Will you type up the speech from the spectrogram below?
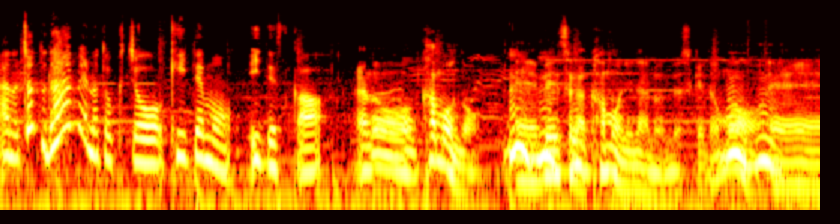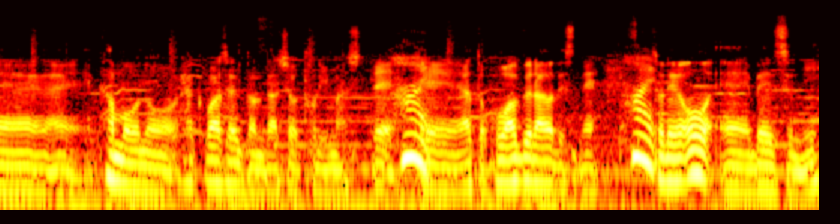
あのちょっとラーメンの特徴を聞いてもいいですか？あの鴨の、えうんうんうん。ーベースが鴨になるんですけども、うんうんえー鴨の100%の出汁を取りまして、はい。えーあとフォアグラをですね、はい。それを、えーベースに、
